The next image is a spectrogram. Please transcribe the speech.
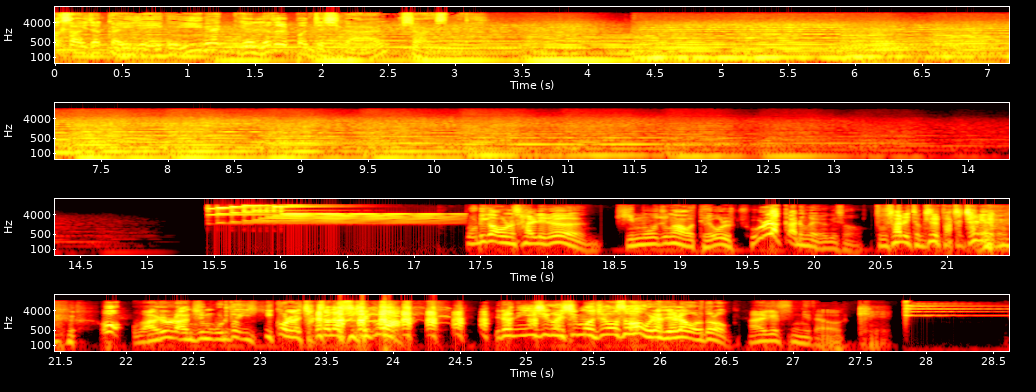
이 박사 이 작가 이제 이거 218번째 시간 시작하겠습니다. 우리가 오늘 살 일은 김호중하고 대우를 졸라 까는 거야 여기서 두 살이 정신을 바짝 거야 어? 와이로를 안 주면 우리도 이, 이 꼴로 수 있겠구나 이런 인식을 심어주어서 우리한테 연락 오도록 알겠습니다. 오케이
